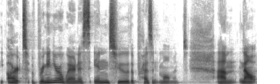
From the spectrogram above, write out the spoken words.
The art of bringing your awareness into the present moment. Um, now,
